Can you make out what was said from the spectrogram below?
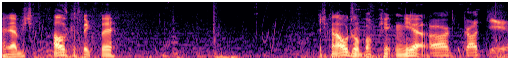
Ja, habe ich ausgetrickst, ey. Ich kann Auto kicken hier. Oh Gott, ey.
